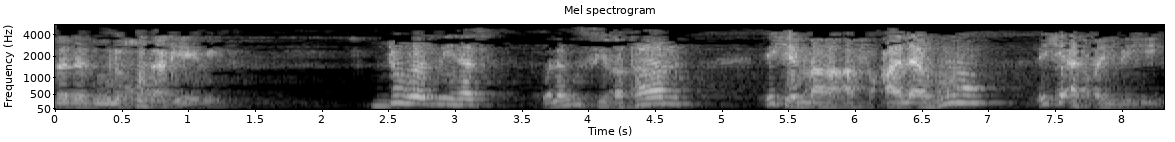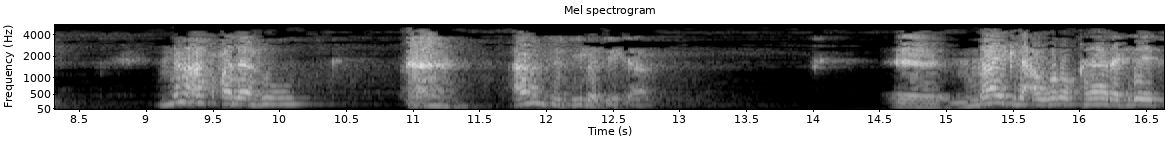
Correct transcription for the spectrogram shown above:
زەدە بوون خۆت ئەگەێنیت دوو وەزنی هەست وله صيغتان. إيك ما أفعله إيك أفعل به. ما أفعله؟ أمن ترتيبتك. ما يكلا أوله قرار قريت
